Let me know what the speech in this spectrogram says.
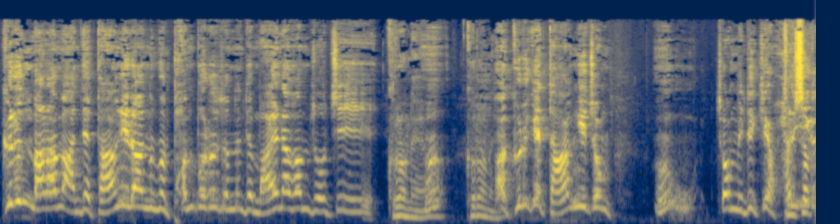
그런 말하면 안 돼. 당이라는 건 판 벌어졌는데 많이 나가면 좋지. 그러네요. 어? 그러네. 아, 그렇게 당이 좀, 어, 좀 이렇게 활기가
